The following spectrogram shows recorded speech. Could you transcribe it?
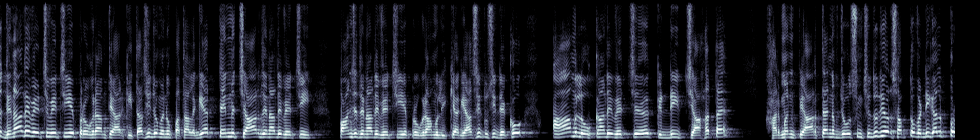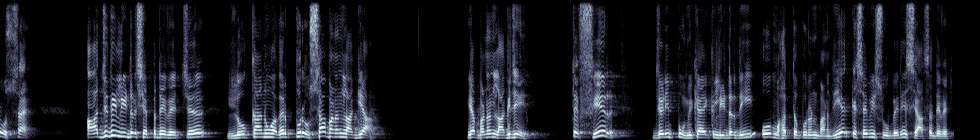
ਦਿਨਾਂ ਦੇ ਵਿੱਚ ਵਿੱਚ ਹੀ ਇਹ ਪ੍ਰੋਗਰਾਮ ਤਿਆਰ ਕੀਤਾ ਸੀ, ਜੋ ਮੈਨੂੰ ਪਤਾ ਲੱਗਿਆ 3-4 ਦਿਨਾਂ ਦੇ ਵਿੱਚ ਹੀ 5 ਦਿਨਾਂ ਦੇ ਵਿੱਚ ਹੀ ਇਹ ਪ੍ਰੋਗਰਾਮ ਉਲੀਕਿਆ ਗਿਆ ਸੀ। ਤੁਸੀਂ ਦੇਖੋ ਆਮ ਲੋਕਾਂ ਦੇ ਵਿੱਚ ਕਿੱਡੀ ਚਾਹਤ ਹੈ। ਹਰਮਨ ਪਿਆਰਤ ਹੈ ਨਵਜੋਤ ਸਿੰਘ ਸਿੱਧੂ ਦੀ ਔਰ ਸਭ ਤੋਂ ਵੱਡੀ ਗੱਲ ਭਰੋਸਾ ਹੈ। ਅੱਜ ਦੀ ਲੀਡਰਸ਼ਿਪ ਦੇ ਵਿੱਚ ਲੋਕਾਂ ਨੂੰ ਅਗਰ ਭਰੋਸਾ ਬਣਨ ਲੱਗ ਗਿਆ ਜਾਂ ਬਣਨ ਲੱਗ ਜੇ, ਤੇ ਫਿਰ ਜਿਹੜੀ ਭੂਮਿਕਾ ਇੱਕ ਲੀਡਰ ਦੀ ਉਹ ਮਹੱਤਵਪੂਰਨ ਬਣਦੀ ਹੈ ਕਿਸੇ ਵੀ ਸੂਬੇ ਦੀ ਸਿਆਸਤ ਦੇ ਵਿੱਚ।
